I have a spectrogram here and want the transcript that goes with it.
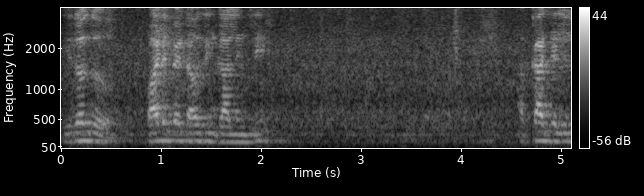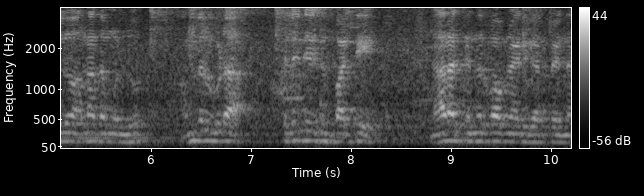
ఈరోజు వాడిపేట హౌసింగ్ కాల్ నుంచి అక్కా చెల్లెళ్ళు అన్నదమ్ముళ్ళు అందరూ కూడా తెలుగుదేశం పార్టీ నారా చంద్రబాబు నాయుడు గారి పైన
